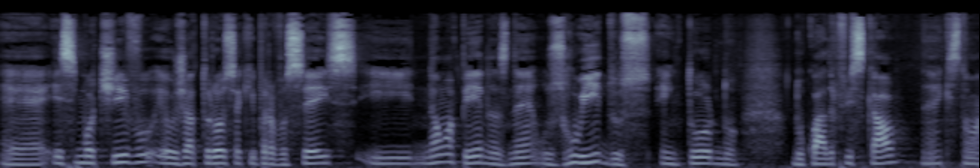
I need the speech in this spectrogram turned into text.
É, esse motivo eu já trouxe aqui para vocês e não apenas né, os ruídos em torno do quadro fiscal, né, que, estão,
